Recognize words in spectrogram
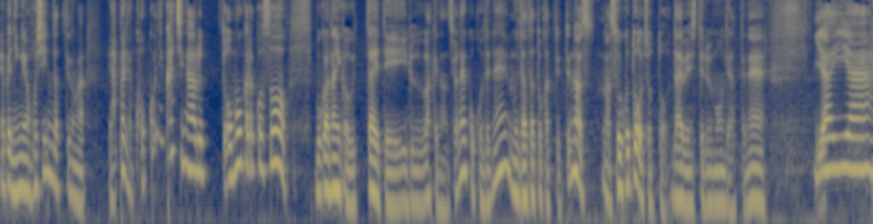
やっぱり人間は欲しいんだっていうのがやっぱりねここに価値があると思うからこそ僕は何かを訴えているわけなんですよねここでね無駄だとかって言ってるのは、まあ、そういうことをちょっと代弁してるものであってねいやいや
